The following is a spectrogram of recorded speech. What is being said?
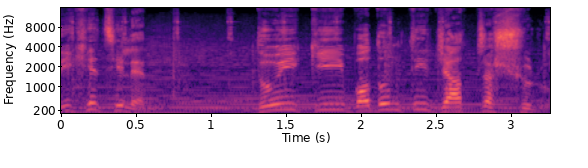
লিখেছিলেন, দুই কি বদন্তি যাত্রা শুরু?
